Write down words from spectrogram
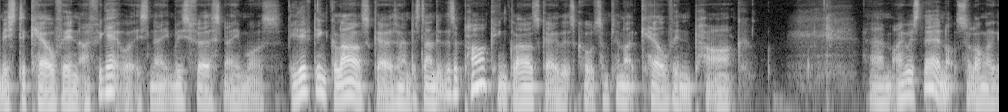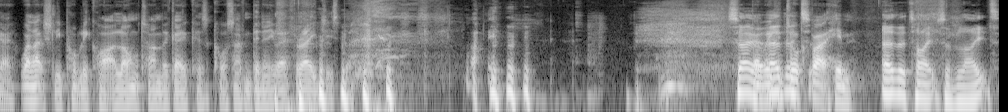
Mr. Kelvin, I forget what his name, his first name was. He lived in Glasgow, as I understand it. There's a park in Glasgow that's called something like Kelvin Park. Um, I was there not so long ago. Well, actually, probably quite a long time ago, because of course I haven't been anywhere for ages. But so but we can talk t- about him. Other types of light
